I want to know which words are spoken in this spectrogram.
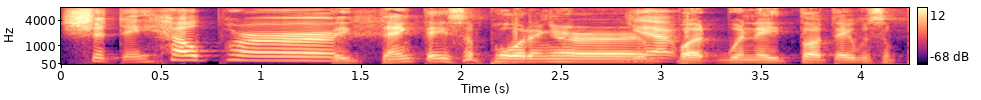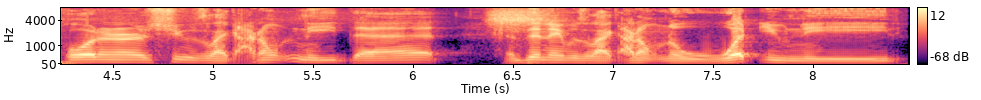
Should they help her? they think they supporting her, Yeah. but when they thought they were supporting her, she was like, "I don't need that," and then they was like, "I don't know what you need."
